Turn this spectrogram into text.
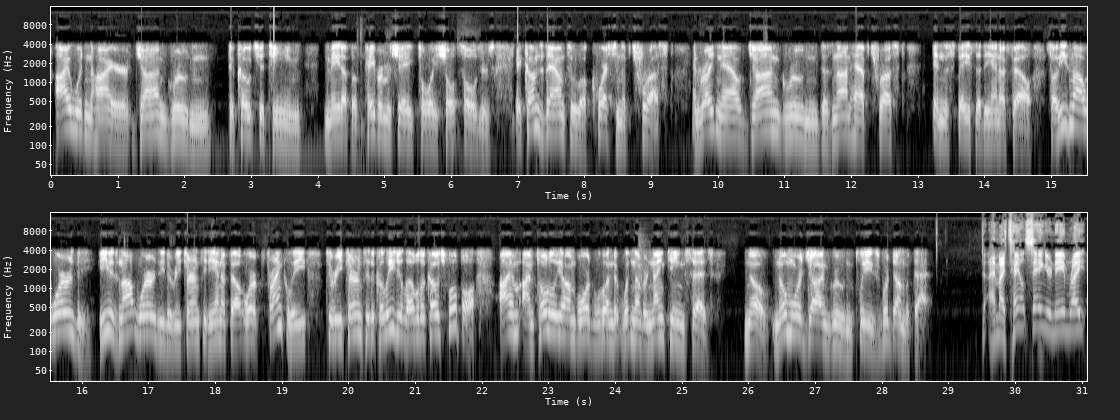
I wouldn't hire Jon Gruden to coach a team made up of paper mache toy soldiers. It comes down to a question of trust, and right now, Jon Gruden does not have trust in the space of the NFL. So he's not worthy. He is not worthy to return to the NFL or frankly to return to the collegiate level to coach football. I'm I'm totally on board with what- what number 19 says. No, no more Jon Gruden, please. We're done with that. Am I saying your name right?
